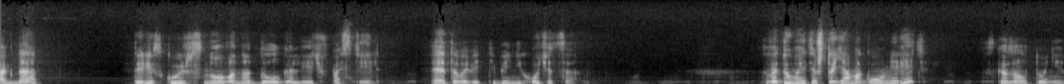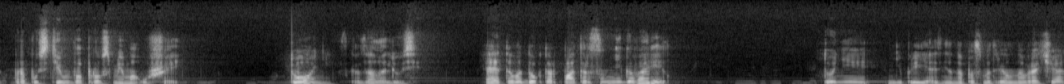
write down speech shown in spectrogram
Тогда ты рискуешь снова надолго лечь в постель. Этого ведь тебе не хочется? Вы думаете, что я могу умереть? Сказал Тони, пропустив вопрос мимо ушей. Тони, сказала Люси, этого доктор Паттерсон не говорил. Тони неприязненно посмотрел на врача,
